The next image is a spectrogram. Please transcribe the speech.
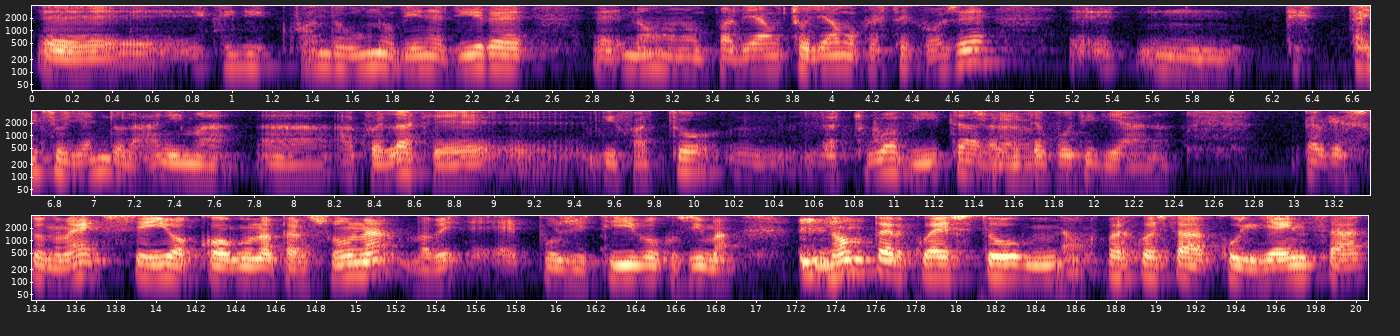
eh, e quindi quando uno viene a dire eh, no, non parliamo, togliamo queste cose, eh, ti stai togliendo l'anima a, a quella che è eh, di fatto la tua vita, certo. la vita certo. quotidiana. Perché secondo me se io accolgo una persona, vabbè, è positivo così, ma non per, questo, no. per questa accoglienza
